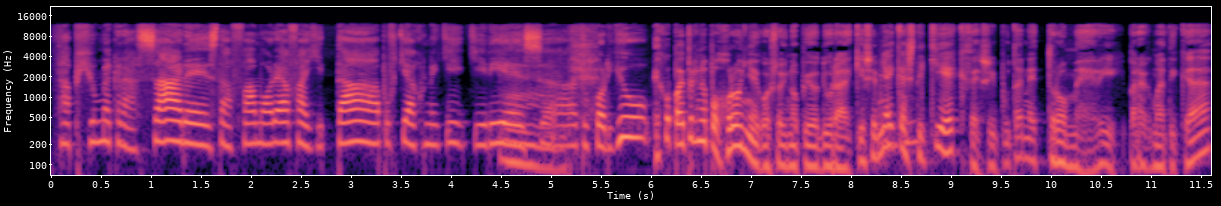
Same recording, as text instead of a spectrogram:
θα πιούμε κρασάρες, θα φάμε ωραία φαγητά που φτιάχνουν εκεί οι κυρίες α, του χωριού. Έχω πάει πριν από χρόνια εγώ στο Ινοπείο Ντουράκι σε μια εικαστική έκθεση που ήταν τρομερή. Πραγματικά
